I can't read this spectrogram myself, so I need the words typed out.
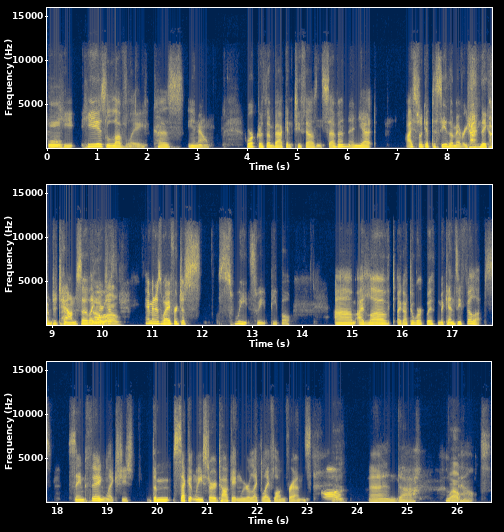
Hmm. he he is lovely because you know worked with them back in 2007 and yet i still get to see them every time they come to town. So like oh, they're wow. just him and his wife are just sweet sweet people. Um i loved i got to work with mackenzie phillips. Same thing. Like she's the second we started talking we were like lifelong friends. Aw. and uh who Wow. else?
